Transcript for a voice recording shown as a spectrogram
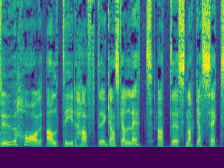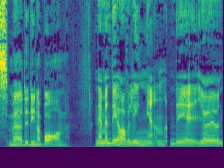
Du har alltid haft eh, ganska lätt att eh, snacka sex med dina barn. Nej men det har väl ingen. Det, jag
